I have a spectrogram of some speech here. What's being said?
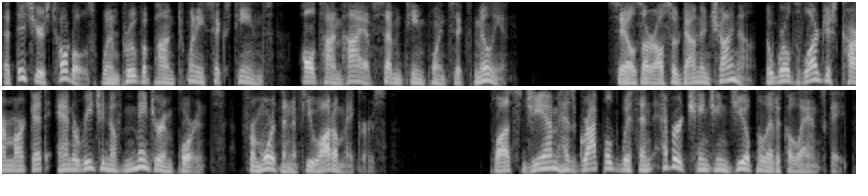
that this year's totals will improve upon 2016's all time high of 17.6 million. Sales are also down in China, the world's largest car market and a region of major importance for more than a few automakers. Plus, GM has grappled with an ever changing geopolitical landscape.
